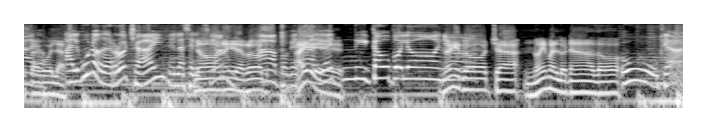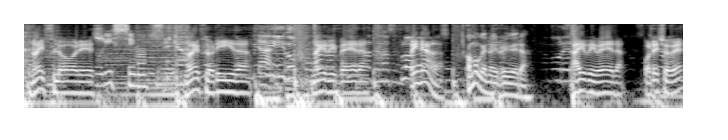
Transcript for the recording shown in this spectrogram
Espectacular. ¿Alguno de Rocha hay en la selección? No, no hay de Rocha. Ah, porque Hay hay ni Cabo Polonio. No hay Rocha, no hay Maldonado, Uh, claro. no hay Flores, Durísimo. no hay Florida, Claro. no hay Rivera, no hay nada. ¿Cómo que no hay Rivera? Hay Rivera, por eso, ¿ve?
